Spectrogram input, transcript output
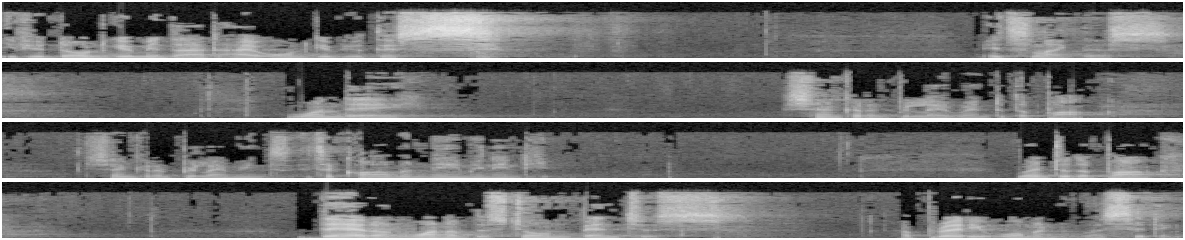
If you don't give me that, I won't give you this. It's like this. One day, Shankaran Pillai went to the park. Shankaran Pillai means, it's a common name in India. Went to the park. There on one of the stone benches, a pretty woman was sitting.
